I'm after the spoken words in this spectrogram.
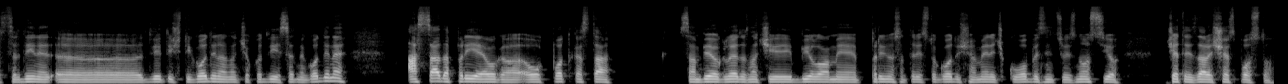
sredine 2000. godina, znači oko 2007. godine, a sada prije ovoga, ovog podcasta sam bio gledao, znači bilo vam je prinos na 300-godišnju američku obveznicu iznosio 4,6%.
